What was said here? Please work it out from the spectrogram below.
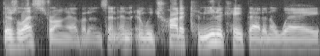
there's less strong evidence. And, and, and we try to communicate that in a way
